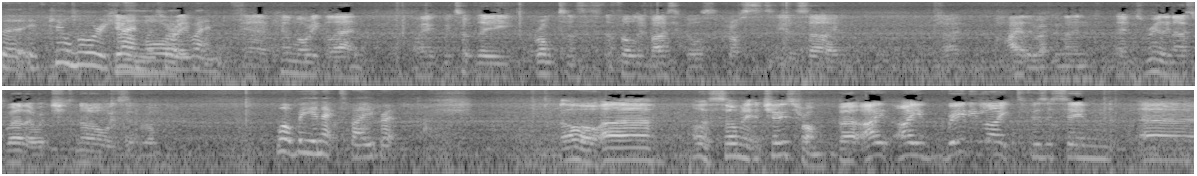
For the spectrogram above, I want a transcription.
the it's Kilmory Glen was where we went. Yeah, Kilmory Glen. I mean, we took the Bromptons, the folding bicycles, across to the other side, which I highly recommend. It was really nice weather, which is not always at Rum. What would be your next favourite? Oh, uh, oh, there's so many to choose from. But I, I really liked visiting uh,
